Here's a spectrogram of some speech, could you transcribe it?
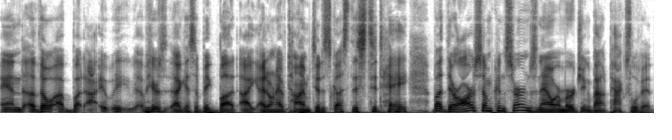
And uh, though, uh, but I, here's, I guess, a big but. I, I don't have time to discuss this today, but there are some concerns now emerging about Paxlovid.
